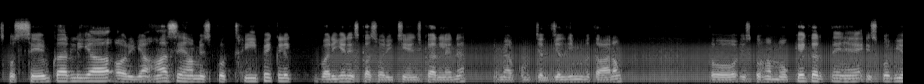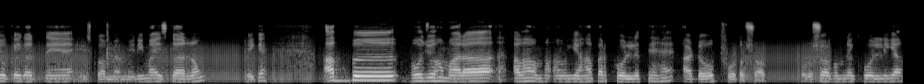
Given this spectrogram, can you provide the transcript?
इसको सेव कर लिया और यहाँ से हम इसको थ्री पे क्लिक वरियन इसका सॉरी चेंज कर लेना। मैं आपको जल्दी जल्दी में बता रहा हूँ। तो इसको हम ओके करते हैं। इसको भी ओके करते हैं। इसको मैं मिनिमाइज़ कर रहा हूँ। ठीक है? अब वो जो हमारा अब हम, हम यहाँ पर खोल लेते हैं अडोब फोटोशॉप फोटोशॉप हमने खोल लिया।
